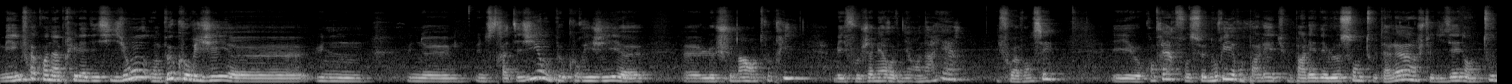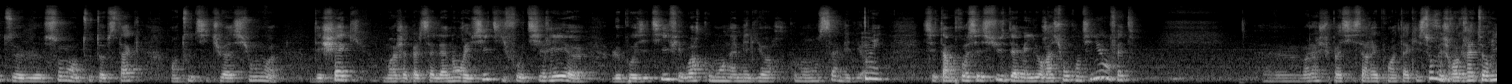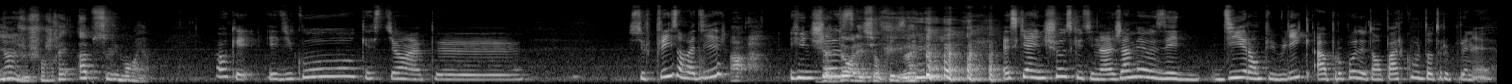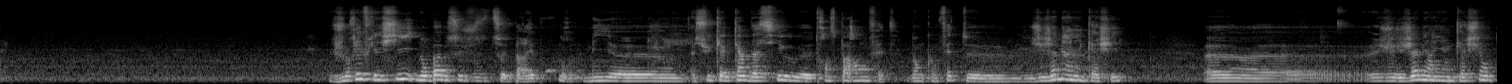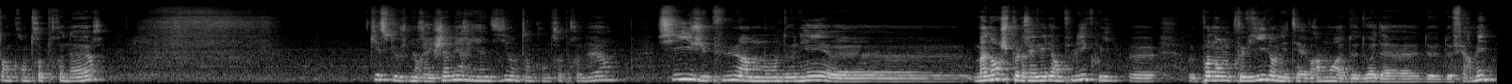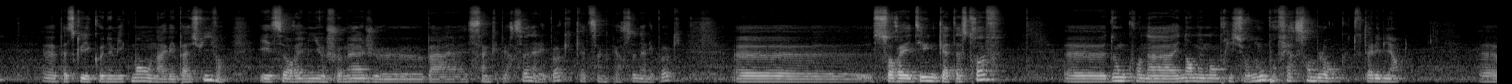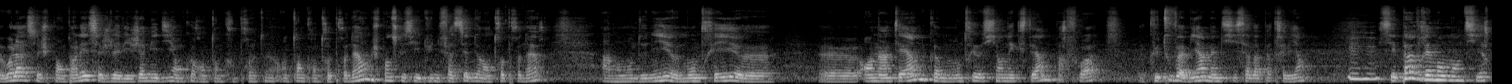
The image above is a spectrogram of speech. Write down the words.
mais une fois qu'on a pris la décision, on peut corriger euh, une, une, stratégie, on peut corriger euh, euh, le chemin entrepris, mais il faut jamais revenir en arrière, il faut avancer. Et au contraire, il faut se nourrir. On parlait, tu me parlais des leçons tout à l'heure, je te disais, dans toute leçon, en tout obstacle, en toute situation, d'échec. Moi, j'appelle ça de la non-réussite. Il faut tirer le positif et voir comment on améliore, comment on s'améliore. C'est un processus d'amélioration continue, en fait. voilà, je ne sais pas si ça répond à ta question, mais je regrette rien et je changerai absolument rien. Ok, et du coup, question un peu surprise, on va dire. Ah, j'adore les surprises. Est-ce qu'il y a une chose que tu n'as jamais osé dire en public à propos de ton parcours d'entrepreneur? Je réfléchis, non pas parce que je ne souhaite pas répondre, mais euh, je suis quelqu'un d'assez euh, transparent en fait. Donc en fait, euh, j'ai jamais rien caché. j'ai jamais rien caché en tant qu'entrepreneur. Qu'est-ce que je n'aurais jamais rien dit en tant qu'entrepreneur? Si j'ai pu à un moment donné... Euh, maintenant, je peux le révéler en public, oui. Euh, pendant le Covid, on était vraiment à deux doigts de, fermer euh, parce qu'économiquement, on n'arrivait pas à suivre, et ça aurait mis au chômage bah, 5 personnes à l'époque, 4-5 personnes à l'époque. ça aurait été une catastrophe. donc on a énormément pris sur nous pour faire semblant que tout allait bien. Euh, voilà, ça je peux en parler, ça je l'avais jamais dit encore en tant qu'entrepreneur, mais je pense que c'est une facette de l'entrepreneur, à un moment donné, euh, montrer euh, en interne, comme montrer aussi en externe parfois, que tout va bien, même si ça va pas très bien. Mm-hmm. C'est pas vraiment mentir,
